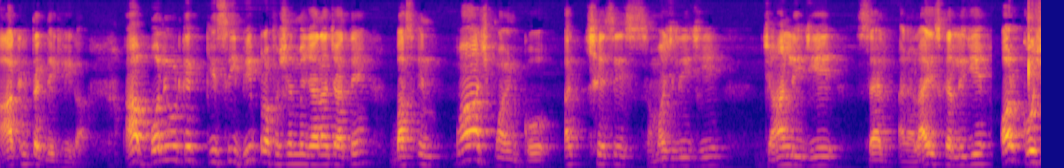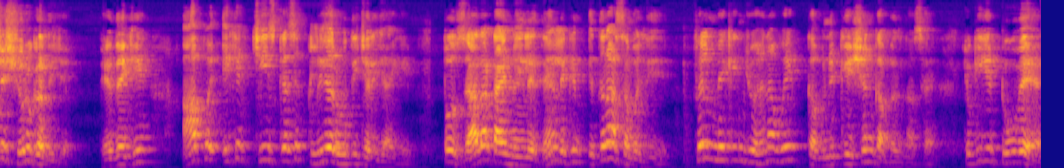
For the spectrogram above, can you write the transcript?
आखिर तक देखिएगा। आप बॉलीवुड के किसी भी प्रोफेशन में जाना चाहते हैं, बस इन पाँच पॉइंट को अच्छे से समझ लीजिए, जान लीजिए सेल्फ एनालाइज कर लीजिए और कोशिश शुरू कर दीजिए। फिर देखिए आपको एक एक चीज़ कैसे क्लियर होती चली जाएगी। तो ज़्यादा टाइम नहीं लेते हैं, लेकिन इतना समझ लीजिए। फ़िल्म मेकिंग जो है ना, वो एक कम्युनिकेशन का बिज़नेस है, क्योंकि ये टू वे है।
